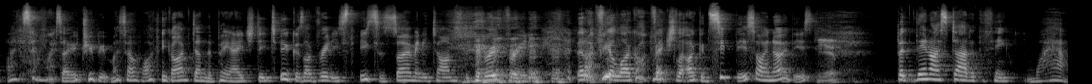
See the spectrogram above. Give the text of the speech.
in some ways, I attribute myself. I think I've done the PhD too because I've read his thesis so many times with proofreading that I feel like I've actually I could sit this. I know this. Yep. But then I started to think, wow,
